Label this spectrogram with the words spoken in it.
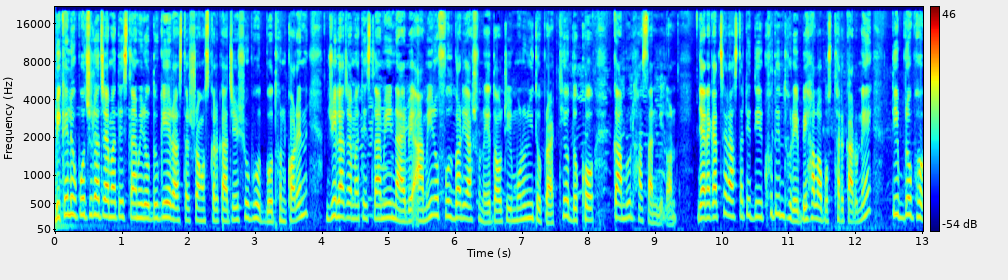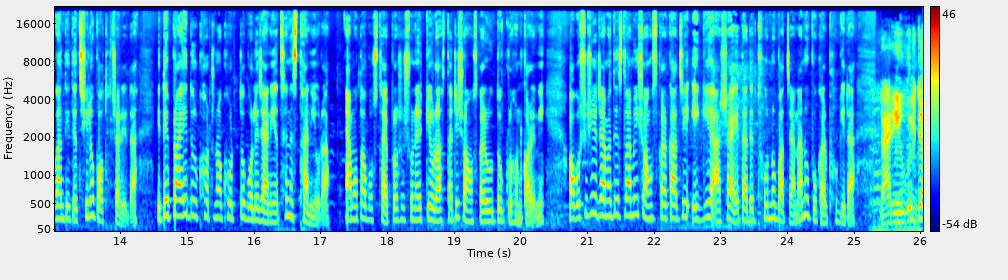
বিকেলে উপজেলা জামাত ইসলামীর উদ্যোগে রাস্তার সংস্কার কাজের শুভ উদ্বোধন করেন জেলা জামাত ইসলামীর নায়েবে আমির ও ফুলবাড়ি আসনে দলটির মনোনীত প্রার্থী অধ্যক্ষ কামরুল হাসান মিলন। জানা গেছে, রাস্তাটি দীর্ঘদিন ধরে বেহাল অবস্থার কারণে তীব্র ভোগান্তিতে ছিল পথচারীরা। এতে প্রায় দুর্ঘটনা ঘটত বলে জানিয়েছেন স্থানীয়রা। এমত অবস্থায় প্রশাসনের কেউ রাস্তাটি সংস্কারের উদ্যোগ গ্রহণ করেনি। অবশেষে জামাত ইসলামী সংস্কার কাজে এগিয়ে আসায় তাদের ধন্যবাদ জানান উপকারভোগীরা। গাড়ি উল্টা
